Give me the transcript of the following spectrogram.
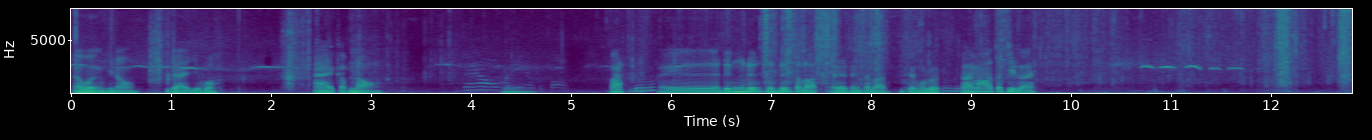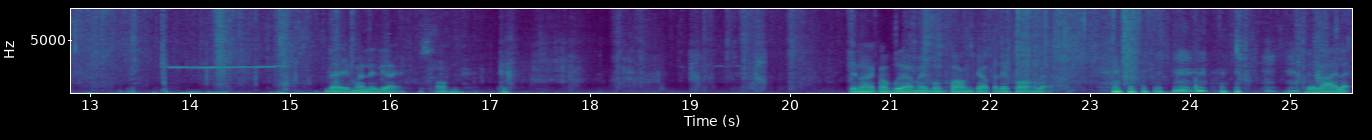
เอาเบิ่งพี่น้องสิได้อยู่บ่อ้ายกับน้องวัดเออดึงดึงดึงดึงตลอดเออดึงตลอดเต็มบรุษไปมาเอาตะผิดเลยได้มาเรื่อยๆ พร้อมเจะหน่อยเขาเบื่อไหมบงข้องเจ้าก็ได้ข้องแหละเดี๋ยวร้ายแล้ว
